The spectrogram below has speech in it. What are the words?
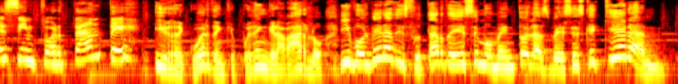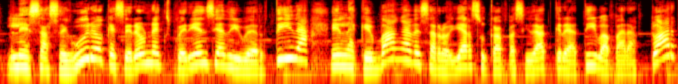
es importante. Y recuerden que pueden grabarlo y volver a disfrutar de ese momento las veces que quieran. Les aseguro que será una experiencia divertida en la que van a desarrollar su capacidad creativa para actuar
